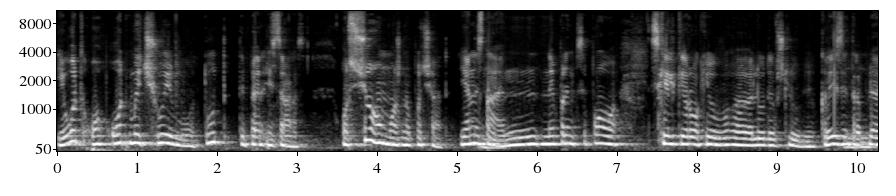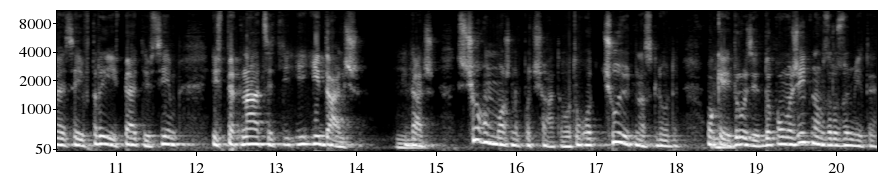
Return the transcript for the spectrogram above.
І от, от, от ми чуємо тут, тепер і зараз. От з чого можна почати? Я не знаю, не принципово скільки років е, люди в шлюбі. Кризи трапляються і в 3, і в 5, і в 7, і в 15, і, і, і далі. І далі. З чого можна почати? От, от чують нас люди. Окей, друзі, допоможіть нам зрозуміти,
